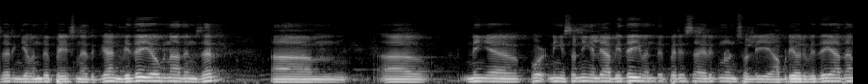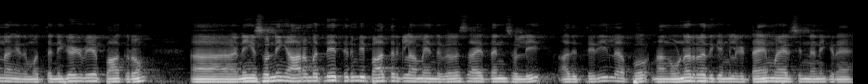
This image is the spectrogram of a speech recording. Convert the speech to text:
சார் இங்கே வந்து பேசினதுக்கு. அண்ட் விதை யோகநாதன் சார் நீங்கள் போ நீங்கள் சொன்னீங்க இல்லையா விதை வந்து பெருசாக இருக்கணும்னு சொல்லி. அப்படி ஒரு விதையாக தான் நாங்கள் இந்த மொத்த நிகழ்வே பார்க்குறோம் நீங்கள் சொன்னீங்க ஆரம்பத்திலே திரும்பி பார்த்துருக்கலாமே இந்த விவசாயத்தைன்னு சொல்லி. அது தெரியல அப்போது நாங்கள் உணர்றதுக்கு எங்களுக்கு டைம் ஆயிடுச்சுன்னு நினைக்கிறேன்.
